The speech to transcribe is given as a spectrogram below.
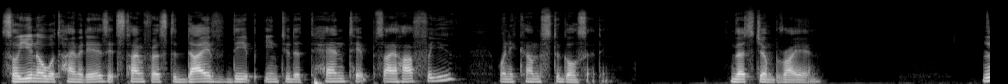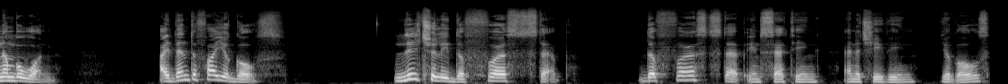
So, you know what time it is. It's time for us to dive deep into the 10 tips I have for you when it comes to goal setting. Let's jump right in. Number one, identify your goals. Literally, the first step, the first step in setting and achieving your goals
